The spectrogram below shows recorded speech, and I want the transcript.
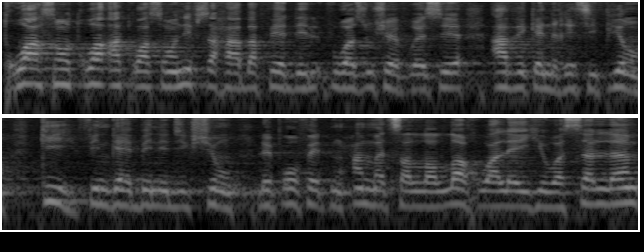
303 à 309 sahaba fait des oiseaux frères avec un récipient qui fait une bénédiction. Le prophète Muhammad sallallahu alayhi wa sallam,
